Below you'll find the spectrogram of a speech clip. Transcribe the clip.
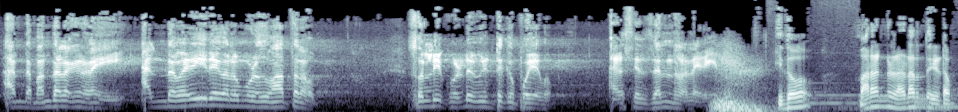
அந்த மந்திரங்களை அந்த வழியிலே வரும் பொழுது மாத்திரம் சொல்லிக்கொண்டு வீட்டுக்கு போயிடும் அரசியல் சென்றடைகிறேன் இதோ மரங்கள் அடர்ந்த இடம்.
